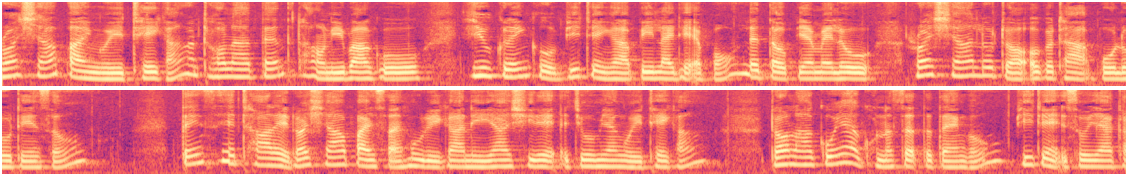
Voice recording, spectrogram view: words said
ရုရှားပိုင်ငွေထိကဒေါ်လာတန်တစ်ထောင်နီးပါးကိုယူကရိန်းကိုပြည်တင်ကပေးလိုက်တဲ့အပေါ်လက်တော့ပြန်မယ်လို့ရုရှားလွှတ်တော်ဥက္ကဋ္ဌဘိုလိုတင်ဆိုတင်းစစ်ထားတဲ့ရုရှားပိုင်ဆိုင်မှုတွေကနေရရှိတဲ့အကျိုးများငွေထိကဒေါ်လာ983တန်းကိုပြည်တင်အစိုးရက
